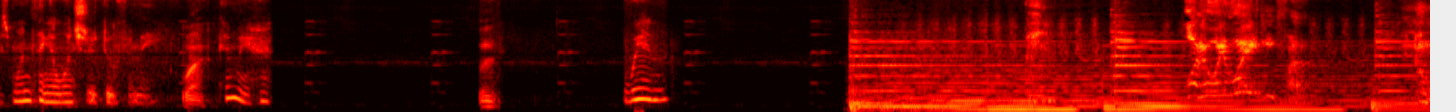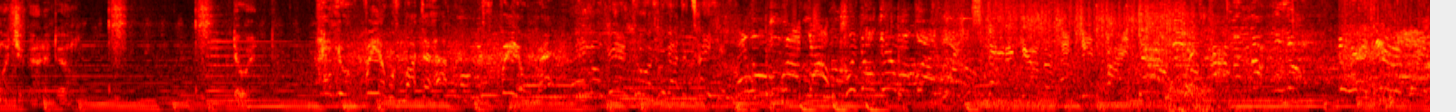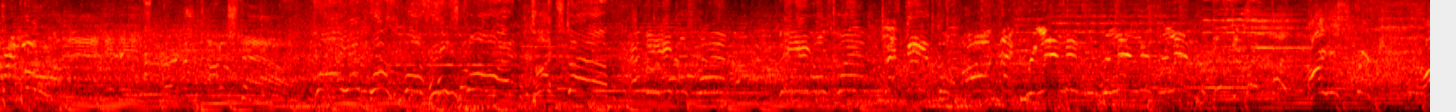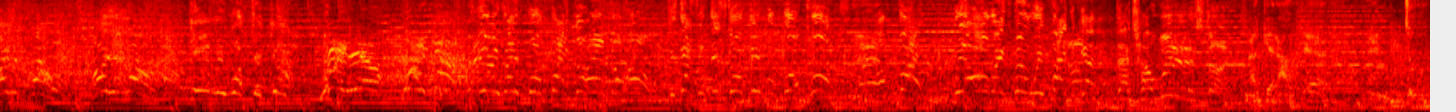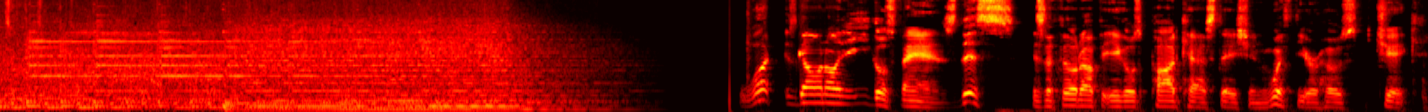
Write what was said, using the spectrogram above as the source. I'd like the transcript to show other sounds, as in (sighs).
There's one thing I want you to do for me. What? Come here. What? Win. What are we waiting for? You know what you gotta do. Do it. How you feel what's about to happen on you got. Right here, right now. You ain't ready for a fight? Go ahead and go home. Cause that's what this gonna be for four quarters. A fight. We always win when we fight together. That's how winning is done. Now get out there and do it. What is going on, Eagles fans? This is the Philadelphia Eagles podcast station with your host, Jake.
